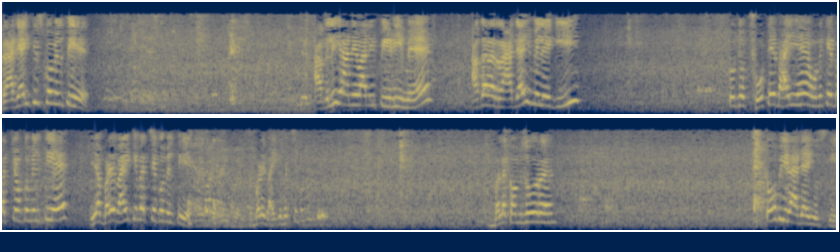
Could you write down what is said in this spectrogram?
राजाई किसको मिलती है? अगली आने वाली पीढ़ी में अगर राजाई मिलेगी तो जो छोटे भाई हैं, उनके बच्चों को मिलती है या बड़े भाई के बच्चे को मिलती है? बड़े भाई के बच्चे को मिलती है। भले कमज़ोर है। तो भी राजाई उसकी।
